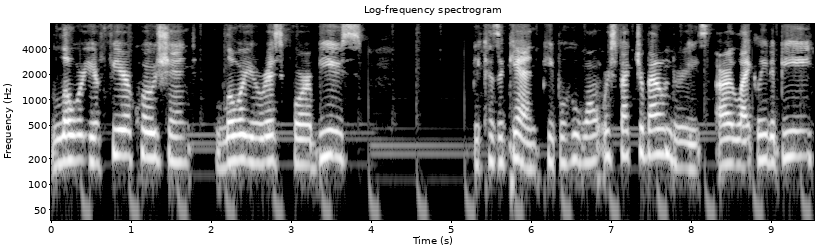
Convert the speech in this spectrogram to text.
lower your fear quotient, lower your risk for abuse. Because again, people who won't respect your boundaries are likely to be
